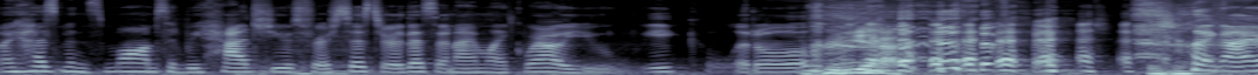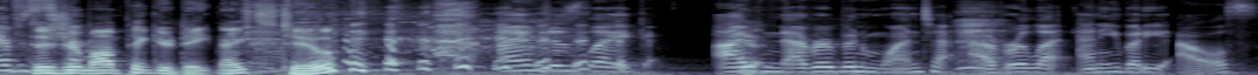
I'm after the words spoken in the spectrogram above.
My husband's mom said we had to use for a sister this, and I'm like, wow, you weak little. Yeah. like I am Does your mom pick your date nights too? I'm just like, I've Yeah. never been one to ever let anybody else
